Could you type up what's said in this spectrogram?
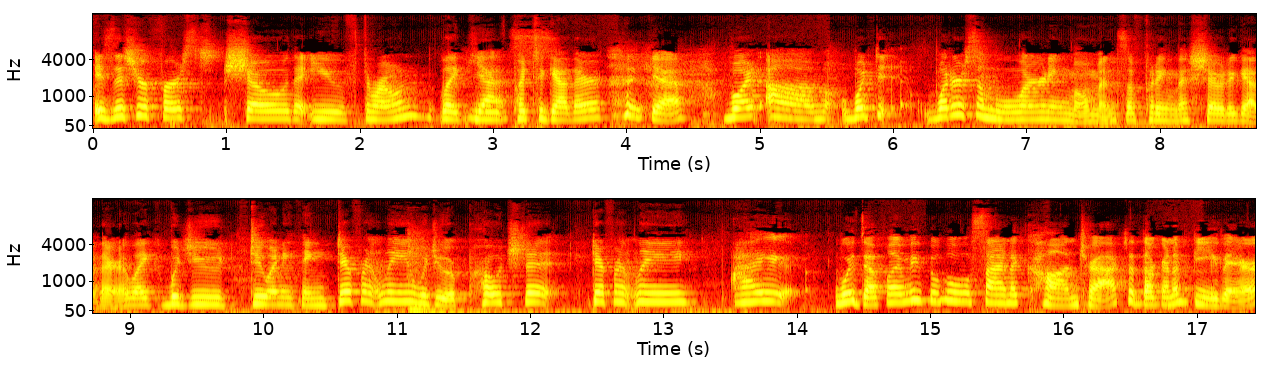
Is this your first show that you've thrown? Like you put together? yeah What um what did, what are some learning moments of putting this show together? Like would you do anything differently? Would you approach it differently? i would definitely make people will sign a contract that they're gonna be there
